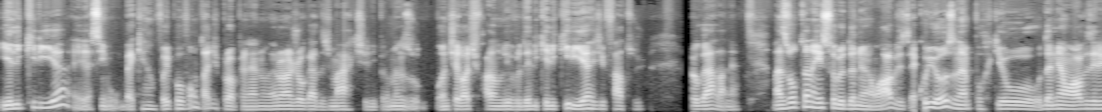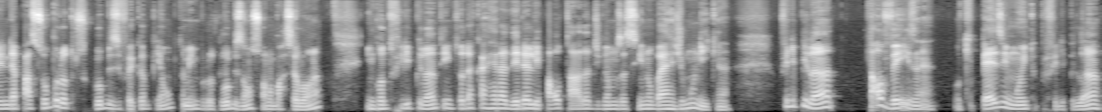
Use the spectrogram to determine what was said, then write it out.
e ele queria, é, assim, o Beckham foi por vontade própria, né? Não era uma jogada de marketing, pelo menos o Ancelotti fala no livro dele que ele queria de fato jogar lá, né? Mas voltando aí sobre o Daniel Alves, é curioso, né? Porque o Daniel Alves ele ainda passou por outros clubes e foi campeão também por outros clubes, não só no Barcelona, enquanto o Felipe Lan tem toda a carreira dele ali pautada, digamos assim, no Bayern de Munique, né? O Felipe Lan, talvez, né? O que pese muito pro Felipe Lan,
